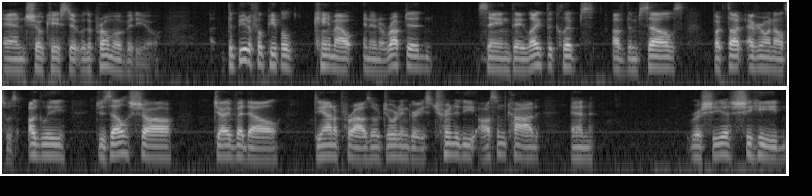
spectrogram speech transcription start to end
and showcased it with a promo video. The beautiful people came out and interrupted, saying they liked the clips of themselves but thought everyone else was ugly. Giselle Shaw, Jai Vidal, Deonna Purrazzo, Jordynne Grace, Trinity, Awesome Kong, and Raisha Saeed,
